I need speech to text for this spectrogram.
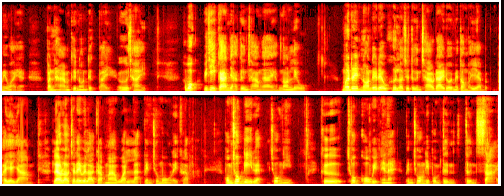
ไม่ไหวอะปัญหามันคือนอนดึกไป เออใช่ เขาบอกวิธีการอยากตื่นเช้าง่ายครับนอนเร็ว เมื่อได้นอนได้เร็วขึ้นเราจะตื่นเช้าได้โดยไม่ต้องพยาพยายาม แล้วเราจะได้เวลากลับมาวันละเป็นชั่วโมงเลยครับ ผมโชคดีด้วยช่วงนี้ คือช่วงโควิดเนี่ยนะเป็นช่วงที่ผมตื่นตื่นสาย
